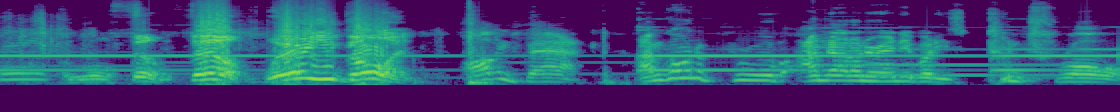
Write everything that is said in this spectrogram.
Well, Phil, Phil, where are you going? I'll be back. I'm going to prove I'm not under anybody's control.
